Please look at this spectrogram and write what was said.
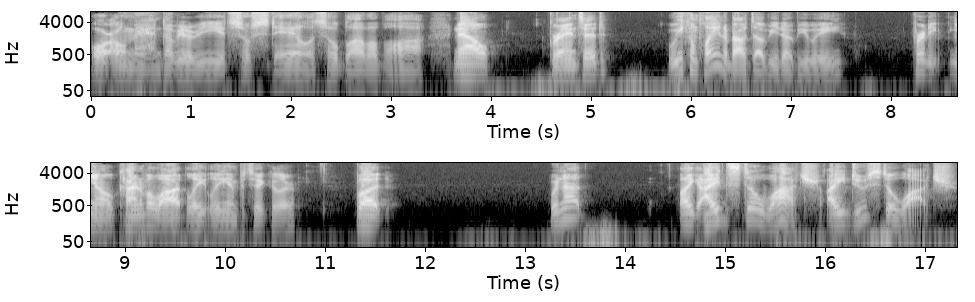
or "Oh man, WWE, it's so stale. It's so blah blah blah." Now, granted, we complain about WWE pretty, you know, kind of a lot lately in particular. But we're not like I'd still watch. I do still watch.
